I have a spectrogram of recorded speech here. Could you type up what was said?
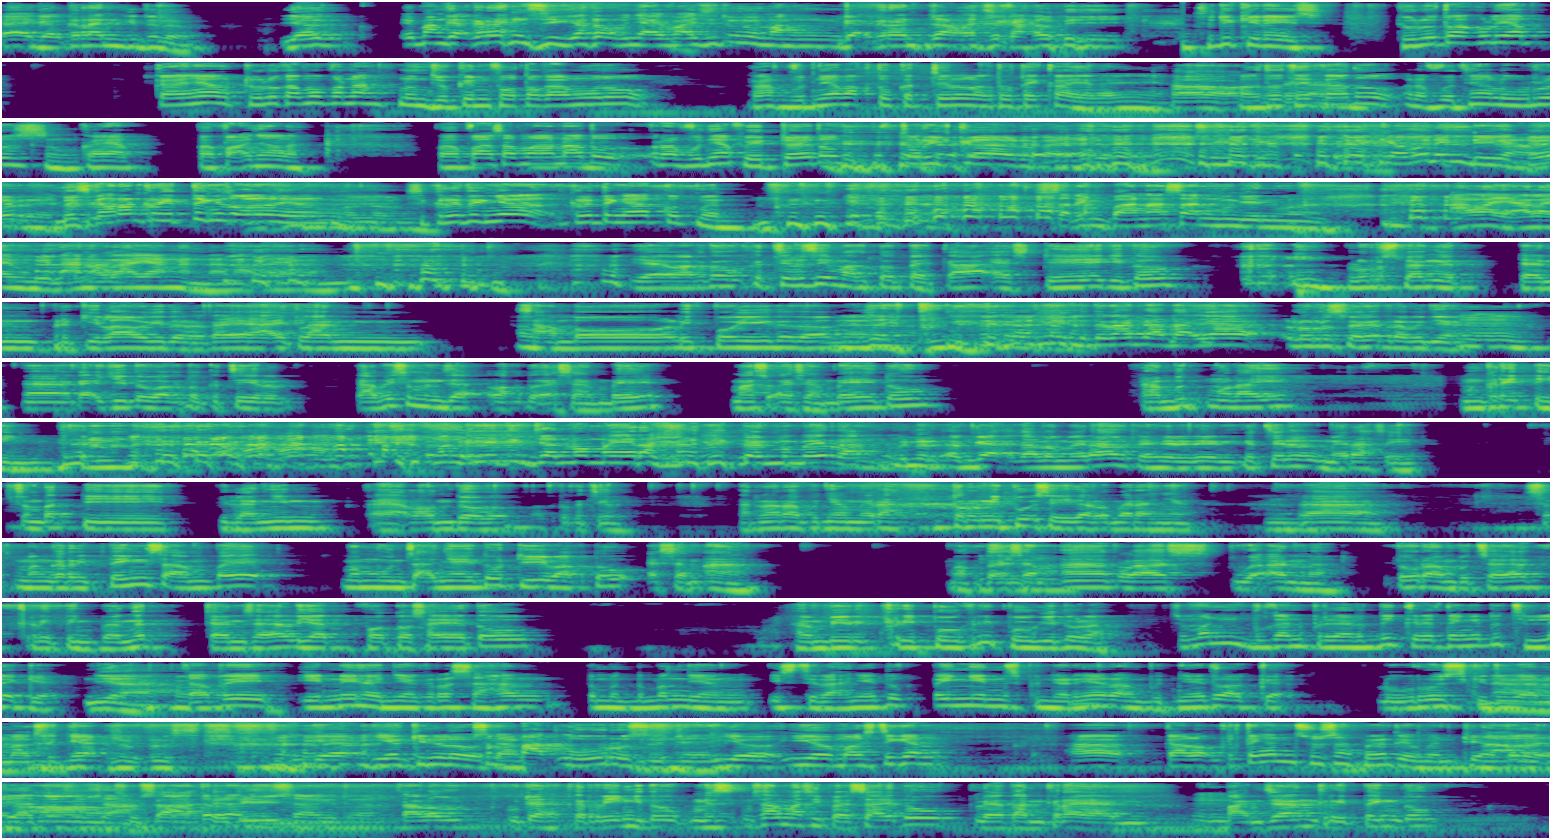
kayak gak keren gitu loh. Ya emang gak keren sih. Kalau punya FIS itu memang gak keren sama sekali. Jadi gini, dulu tuh aku lihat kayaknya dulu kamu pernah nunjukin foto kamu tuh rambutnya waktu kecil waktu TK ya kayaknya. Oh, waktu TK. TK tuh rambutnya lurus kayak bapaknya lah. Bapak sama anak tuh rambutnya beda itu curiga tuh kayaknya. Kamu neng di ya? Dan sekarang keriting soalnya. Si keritingnya keriting akut men. Sering panasan mungkin mah. alay alay mungkin anak layangan anak layangan Ya waktu kecil sih waktu TK, SD gitu lurus banget dan berkilau gitu loh kayak iklan Sambo Lipoy gitu tuh. itu kan anaknya lurus banget rambutnya. Nah, kayak gitu waktu kecil. Tapi semenjak waktu SMP, masuk SMP itu rambut mulai mengkeriting dan, mengkritik dan memerah dan memerah. Bener enggak kalau merah udah dari, dari kecil merah sih. Sempat dibilangin kayak londo waktu kecil. Karena rambutnya merah, turun ibu sih kalau merahnya. Nah, se- mengkeriting sampai memuncaknya itu di waktu SMA. Waktu SMA, kelas 2-an lah. Itu rambut saya keriting banget dan saya lihat foto saya itu hampir kribo-kribo gitu lah. Cuman bukan berarti keriting itu jelek ya Iya. Tapi ini hanya keresahan teman-teman yang istilahnya itu pengen sebenarnya rambutnya itu agak lurus gitu kan maksudnya lurus ya ya gini loh sempat lurus udah Yo, yo maksudnya kan ah, kalau keriting kan susah banget ya men diatur Nah, ya. diatur Oh, susah. susah. Diatur kan Jadi susah gitu kan. kalau udah kering itu mis- misal masih basah itu kelihatan keren. Hmm. Panjang keriting tuh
